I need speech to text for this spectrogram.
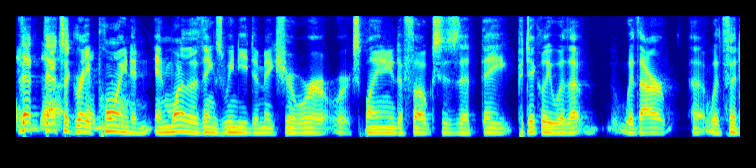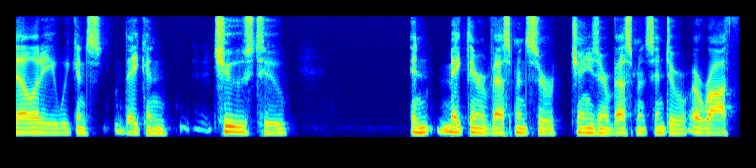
And, that that's a great uh, point. and and one of the things we need to make sure we're we're explaining to folks is that they particularly with uh, with our uh, with Fidelity we can they can choose to and make their investments or change their investments into a Roth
